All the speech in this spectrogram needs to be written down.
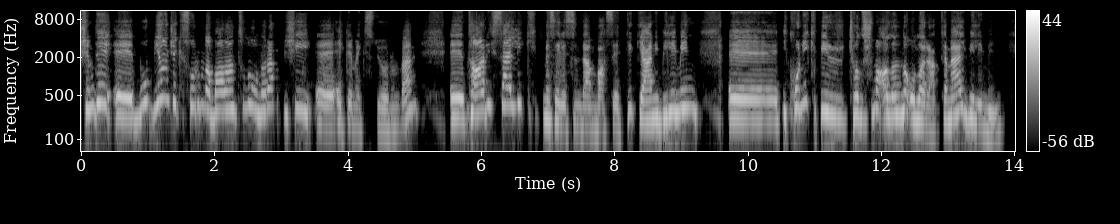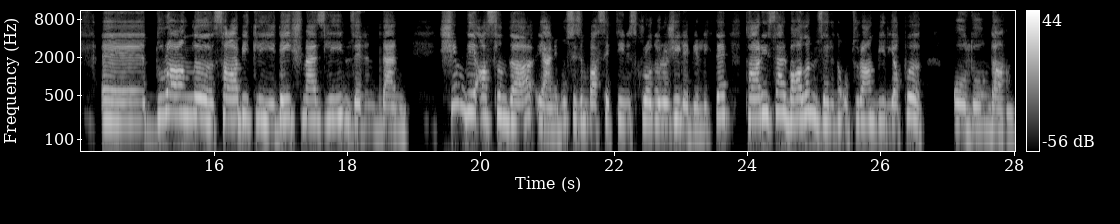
Şimdi e, bu bir önceki sorumla bağlantılı olarak bir şey e, eklemek istiyorum ben. E, tarihsellik meselesinden bahsettik. Yani bilimin e, ikonik bir çalışma alanı olarak temel bilimin e, durağanlığı, sabitliği, değişmezliği üzerinden Şimdi aslında yani bu sizin bahsettiğiniz kronolojiyle birlikte tarihsel bağlam üzerine oturan bir yapı olduğundan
